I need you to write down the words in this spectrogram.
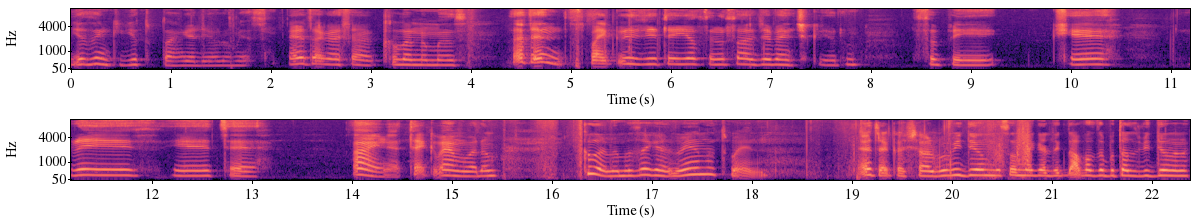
yazın ki YouTube'dan geliyorum yazın. Evet arkadaşlar klanımız. Zaten Spike JT yazsanız sadece ben çıkıyorum. Spike Reis YT Aynen tek ben varım. Klanımıza gelmeyi unutmayın. Evet arkadaşlar bu videonun da sonuna geldik. Daha fazla bu tarz videoların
